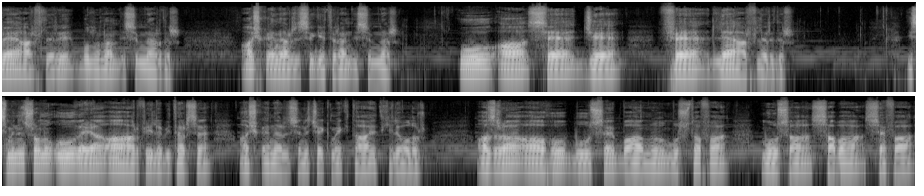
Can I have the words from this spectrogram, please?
R harfleri bulunan isimlerdir. Aşk enerjisi getiren isimler. U, A, S, C, F, L harfleridir. İsminin sonu U veya A harfiyle biterse aşk enerjisini çekmek daha etkili olur. Azra, Ahu, Buse, Banu, Mustafa, Musa, Saba, Sefa,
